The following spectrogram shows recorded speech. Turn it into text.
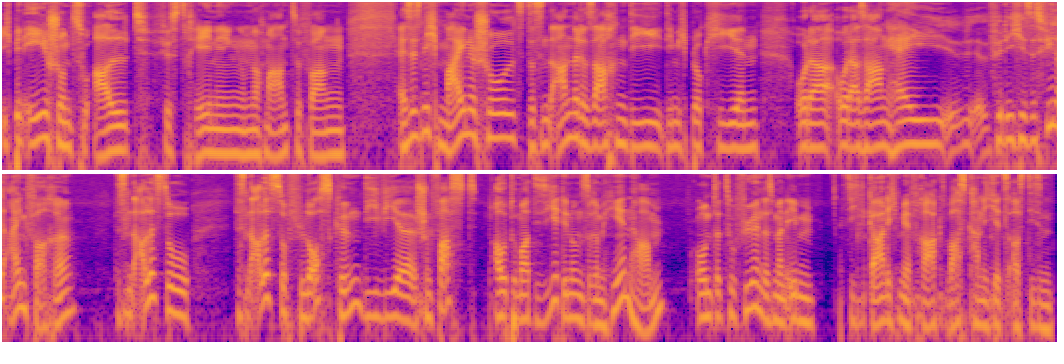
ich bin eh schon zu alt fürs Training, um nochmal anzufangen. Es ist nicht meine Schuld, das sind andere Sachen, die, die mich blockieren oder, oder sagen, hey, für dich ist es viel einfacher. Das sind alles so, das sind alles so Floskeln, die wir schon fast automatisiert in unserem Hirn haben und dazu führen, dass man eben sich gar nicht mehr fragt, was kann ich jetzt aus diesem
